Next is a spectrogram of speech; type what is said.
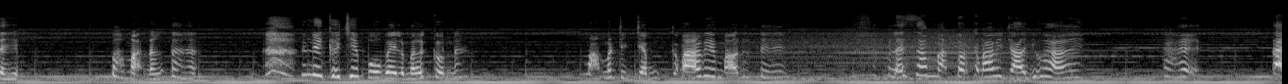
ទេបើម៉ាក់ដឹងថានេះគឺជាពូវេល្មិលគុណណាម៉ាក់មិនចិញ្ចឹមក្បាលវាមកនោះទេម្ល៉េះសមម៉ាក់ទាត់ក្បាលវាចោលយូរហើយតែ តែ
